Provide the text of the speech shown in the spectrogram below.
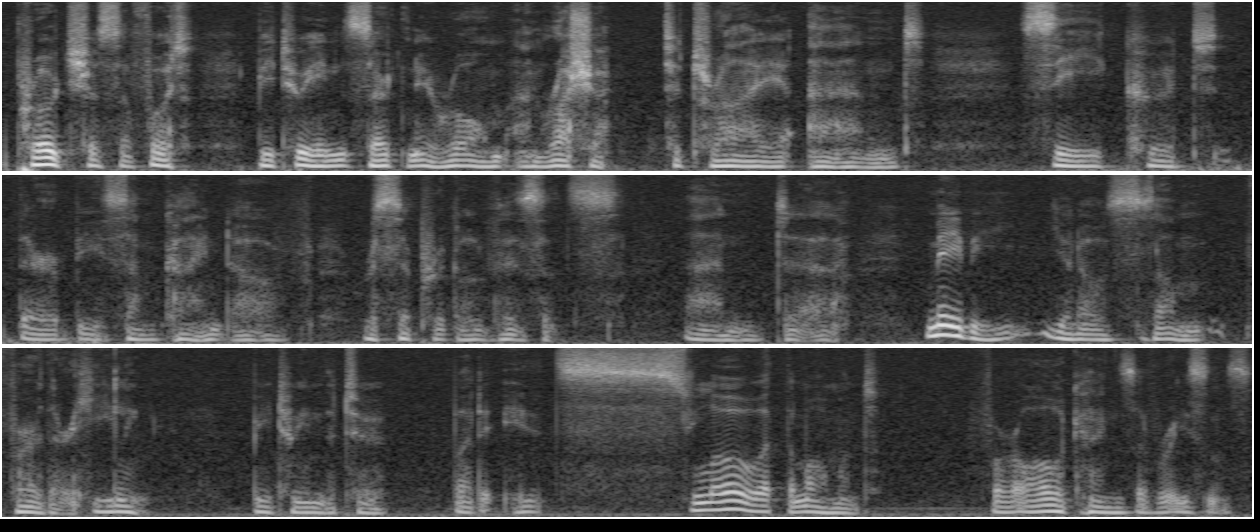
approaches afoot between certainly Rome and Russia to try and see could there be some kind of reciprocal visits and uh, maybe you know some further healing between the two but it's slow at the moment for all kinds of reasons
